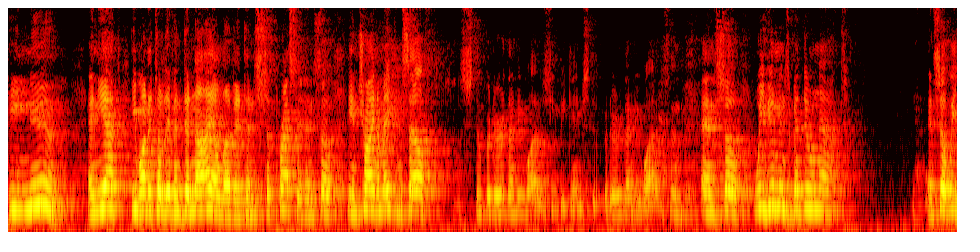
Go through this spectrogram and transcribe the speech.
He knew and yet, he wanted to live in denial of it and suppress it. And so, in trying to make himself stupider than he was, he became stupider than he was. And, and so, we humans have been doing that. And so we,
